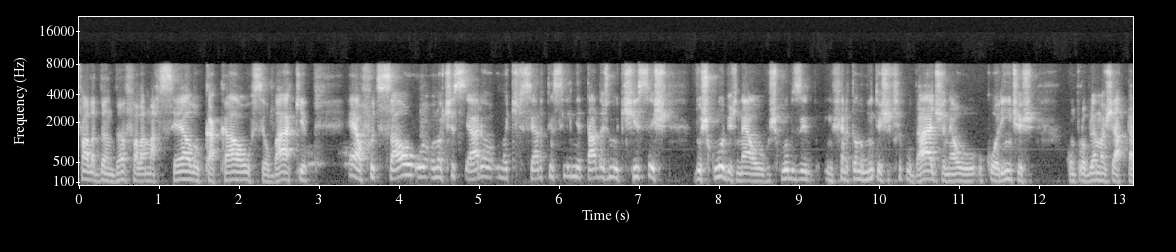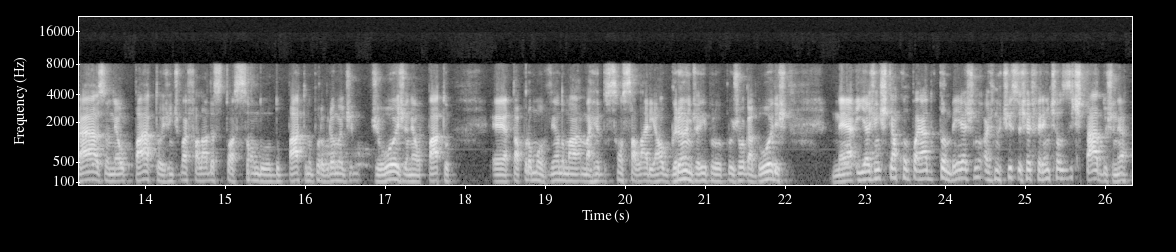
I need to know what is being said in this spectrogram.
fala Dandan, fala Marcelo, Cacau, seu baque. É, o futsal, o noticiário, o noticiário tem se limitado às notícias dos clubes, né? Os clubes enfrentando muitas dificuldades, né? O, o Corinthians com problemas de atraso, né? O Pato, a gente vai falar da situação do, do Pato no programa de, de hoje, né? O Pato está é, tá promovendo uma, uma, redução salarial grande aí para os jogadores. Né? E a gente tem acompanhado também as, as, notícias referentes aos estados. Né?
